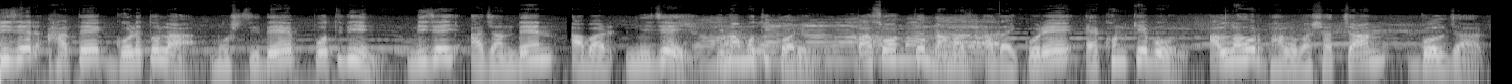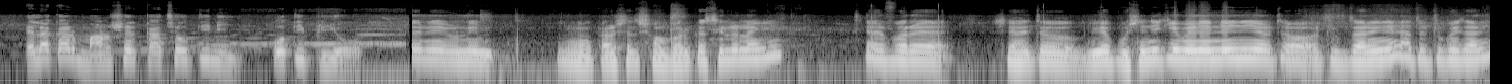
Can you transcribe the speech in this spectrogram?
নিজের হাতে গড়ে তোলা মসজিদে প্রতিদিন নিজেই আজান দেন, আবার নিজেই ইমামতি করেন। পাঁচ ওয়াক্ত নামাজ আদায় করে এখন কেবল আল্লাহর ভালোবাসা চান গোলজার। এলাকার মানুষের কাছেও তিনি অতি প্রিয়। উনি কারোর সাথে সম্পর্ক ছিল নাকি? এরপরে সে হয়তো বিয়ে পুষিনি কি মেনে নেয়নি তো জানি না এতটুকুই জানি।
